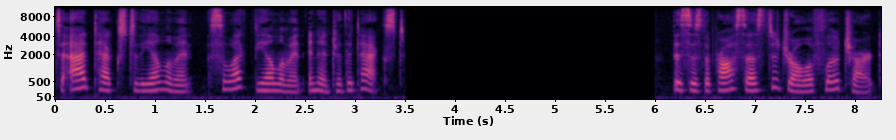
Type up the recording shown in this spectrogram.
To add text to the element, select the element and enter the text. This is the process to draw a flowchart.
